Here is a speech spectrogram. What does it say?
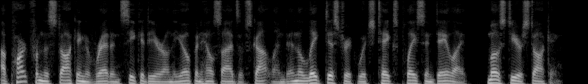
Apart from the stalking of red and sika deer on the open hillsides of Scotland and the Lake District, which takes place in daylight, most deer stalking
